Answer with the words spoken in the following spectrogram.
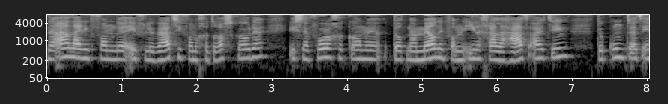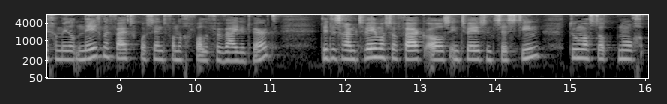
Naar aanleiding van de evaluatie van de gedragscode is naar voren gekomen dat na melding van een illegale haatuiting de content in gemiddeld 59% van de gevallen verwijderd werd. Dit is ruim tweemaal zo vaak als in 2016, toen was dat nog 28%.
